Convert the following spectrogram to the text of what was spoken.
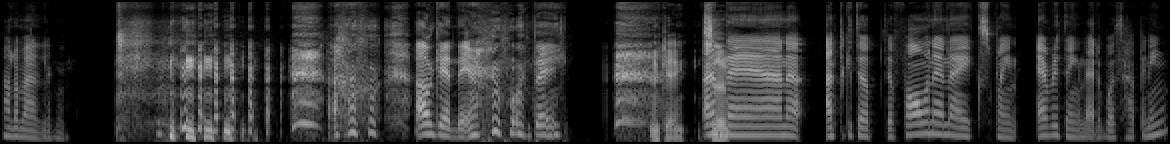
automatically. I'll, I'll get there one day. okay. And then I picked up the phone and I explained everything that was happening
